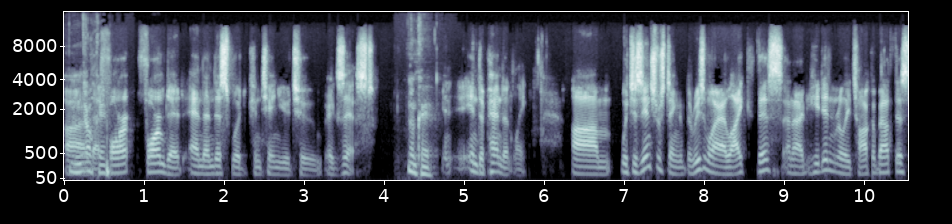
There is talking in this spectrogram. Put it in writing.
uh, mm, okay. that for, formed it, and then this would continue to exist. Okay. In, independently. Um, which is interesting. The reason why I like this, and I, he didn't really talk about this,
